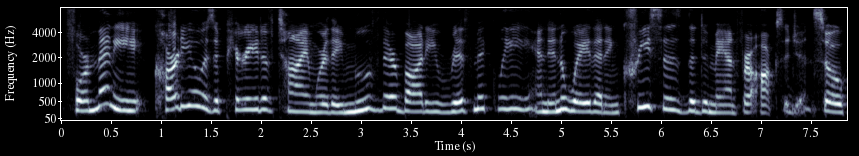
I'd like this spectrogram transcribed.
For many, cardio is a period of time where they move their body rhythmically and in a way that increases the demand for oxygen. So,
